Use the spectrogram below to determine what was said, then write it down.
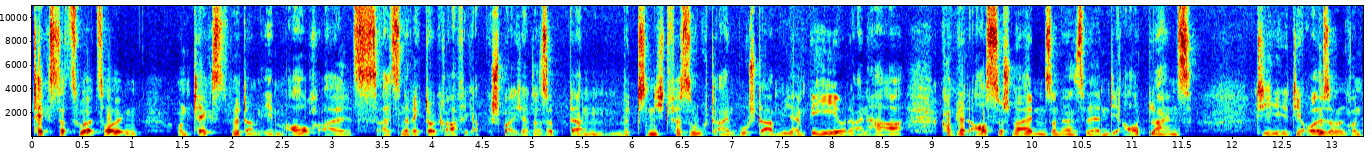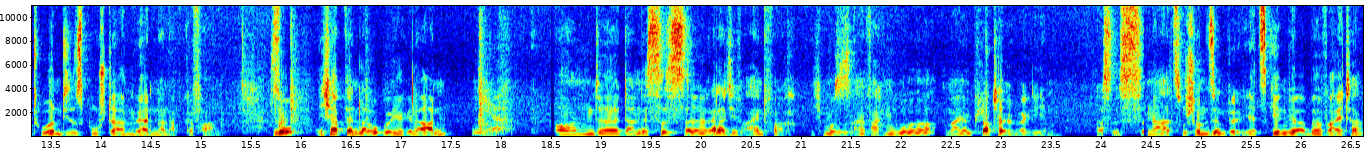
Text dazu erzeugen Und Text wird dann eben auch als, als eine Vektorgrafik abgespeichert. Also dann wird nicht versucht, einen Buchstaben wie ein B oder ein H komplett auszuschneiden, sondern es werden die Outlines, die, die äußeren Konturen dieses Buchstaben werden dann abgefahren. So, ich habe dein Logo hier geladen. Ja. Und äh, dann ist es äh, relativ einfach. Ich muss es einfach nur meinem Plotter übergeben. Das ist nahezu schon simpel. Jetzt gehen wir aber weiter.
